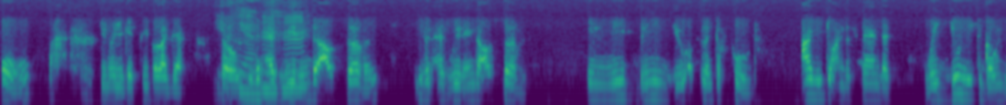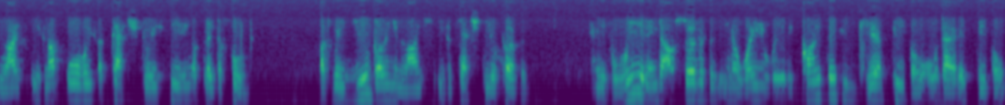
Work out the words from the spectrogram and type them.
all, you know, you get people like that. So Yeah. even as we Mhm. render our service, even as we render our service, in me bringing you a plate of food, I need to understand that where you need to go in life is not always attached to receiving a plate of food, but where you going in life is attached to your purpose. And if we render our services in a way where we constantly gear people or direct people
